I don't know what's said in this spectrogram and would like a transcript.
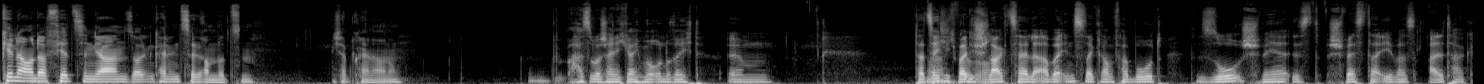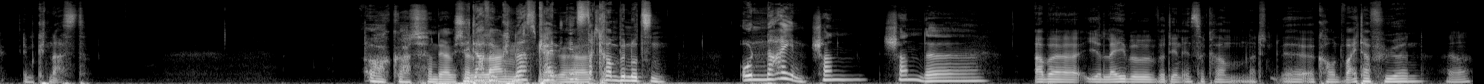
Kinder unter 14 Jahren sollten kein Instagram nutzen. Ich habe keine Ahnung. Hast du wahrscheinlich gar nicht mehr Unrecht. Ähm, tatsächlich Ja, war die Schlagzeile aber Instagram-Verbot. So schwer ist Schwester Evas Alltag im Knast. Oh Gott, von der habe ich Sie ja darf im Knast kein gehört. Instagram benutzen. Oh nein! Schan Schande. Aber ihr Label wird ihren Instagram-Account weiterführen. Ja.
